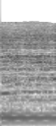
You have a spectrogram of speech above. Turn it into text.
Yeah.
